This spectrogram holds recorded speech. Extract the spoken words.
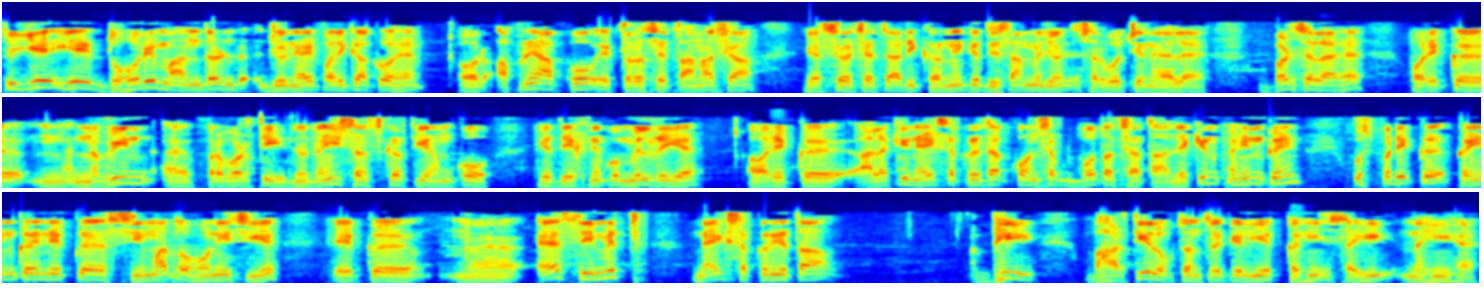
तो ये ये दोहरे मानदंड जो न्यायपालिका को है, और अपने आप को एक तरह से तानाशाह या स्वेच्छाचारी करने की दिशा में जो सर्वोच्च न्यायालय बढ़ चला है, और एक नवीन प्रवृत्ति, जो नई संस्कृति हमको ये देखने को मिल रही है और एक, हालाँकि न्यायिक सक्रियता कॉन्सेप्ट बहुत अच्छा था, लेकिन कहीं न कहीं उस पर एक, कहीं न कहीं एक सीमा तो होनी चाहिए। एक असीमित न्यायिक सक्रियता भी भारतीय लोकतंत्र के लिए कहीं सही नहीं है।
